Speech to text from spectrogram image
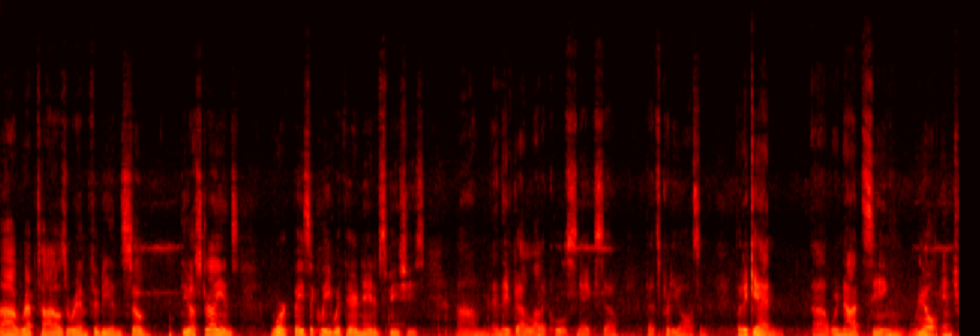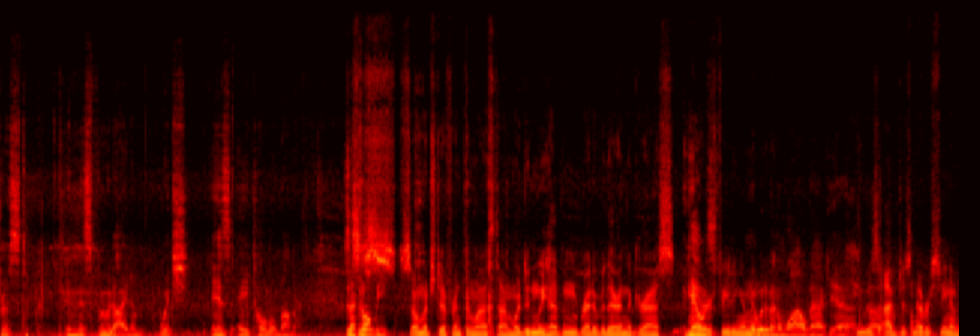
uh, reptiles or amphibians. So the Australians work basically with their native species, um, and they've got a lot of cool snakes. So that's pretty awesome. But again, uh, we're not seeing real interest in this food item, which is a total bummer. So This I thought is so much different than last time. What didn't we have him right over there in the grass Yeah, we were was- feeding him? it would have been a while back, yeah. He was. Um, I've just never seen him.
